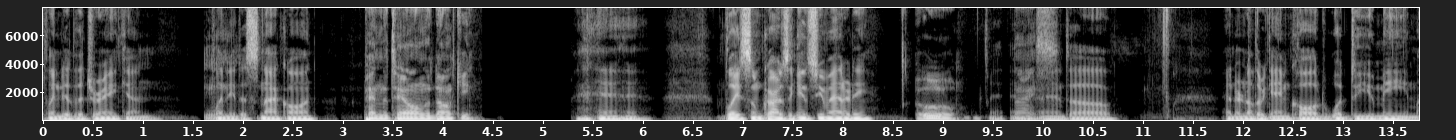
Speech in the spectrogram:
plenty to drink and plenty to snack on. Pin the tail on the donkey. Played some Cards Against Humanity. Ooh, Nice. And uh, and another game called What Do You Meme?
